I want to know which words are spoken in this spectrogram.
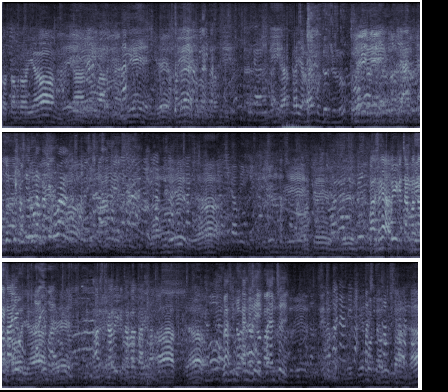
Gotong royong karo wargane. Nggih, oke. Ya, apa yang lain mundur dulu. Kasih ruang, kasih ruang. Mundur, ya. Oke. Mas Kawi, Kecamatan Tayu. Oh, ya, Tayu, Mas. Mas Kawi, Kecamatan Tayu. Ya. Mbah, MC, Pak MC. Ini modal usaha.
